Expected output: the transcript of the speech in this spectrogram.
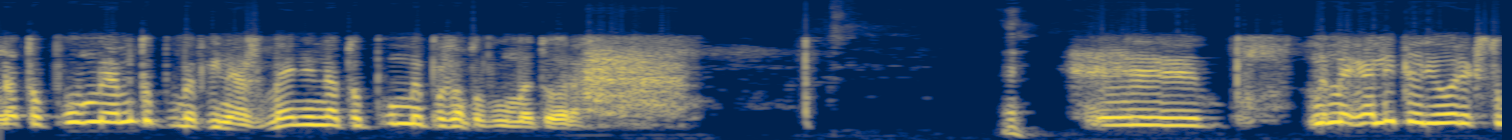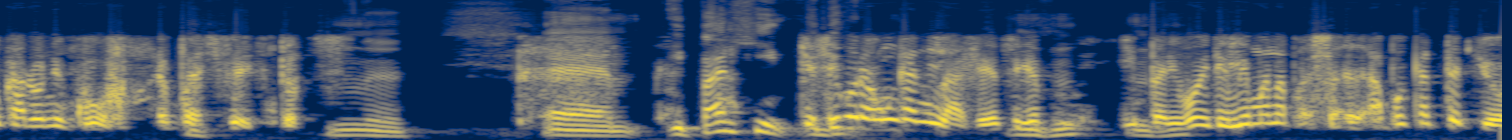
να το πούμε, μην το πούμε πεινασμένοι, να το πούμε, πώς να το πούμε τώρα. Ε. Ε, με μεγαλύτερη όρεξη του κανονικού, εν πάση περιπτώσει. Ναι. Ε, υπάρχει... Και σίγουρα έχουν κάνει λάθη. Έτσι, mm-hmm. Η περιβόητη λίμνα από κάτι τέτοιο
